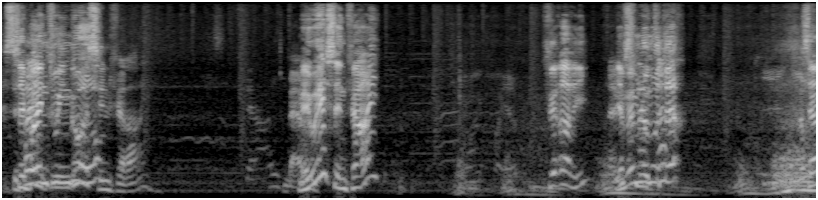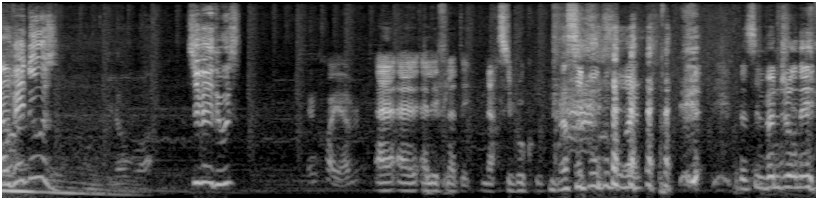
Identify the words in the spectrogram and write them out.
C'est pas une Twingo, hein c'est une Ferrari. Bah Mais oui, c'est une Ferrari. Ferrari. Il y a même le moteur moteur. C'est un V12. Petit V12. Incroyable. Elle, elle- elle est flattée. Merci beaucoup. Merci beaucoup pour elle. Passez une bonne journée.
